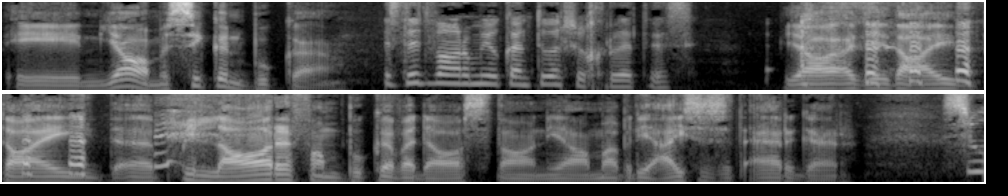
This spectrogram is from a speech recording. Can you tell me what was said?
En ja, musiek en boeke. Is dit waarom jou kantoor so groot is? Ja, as jy daai daai uh, pilare van boeke wat daar staan, ja, maar by die huis is dit erger. So,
